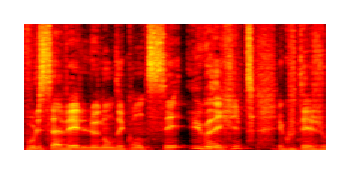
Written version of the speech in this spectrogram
Vous le savez, le nom des comptes, c'est Hugo Décrypte. Écoutez, je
